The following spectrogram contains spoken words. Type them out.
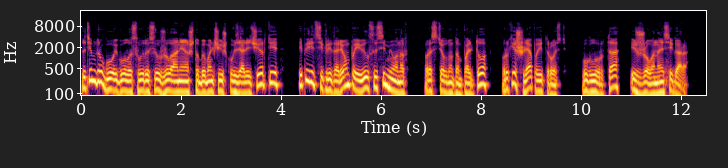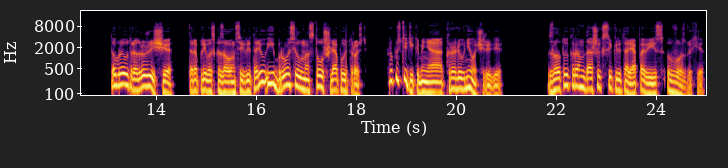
затем другой голос выразил желание, чтобы мальчишку взяли черти, и перед секретарем появился Семенов в расстегнутом пальто, в руке шляпа и трость, в углу рта изжеванная сигара. «Доброе утро, дружище», — торопливо сказал он секретарю и бросил на стол шляпу и трость. «Пропустите-ка меня к королю вне очереди». Золотой карандашик секретаря повис в воздухе.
